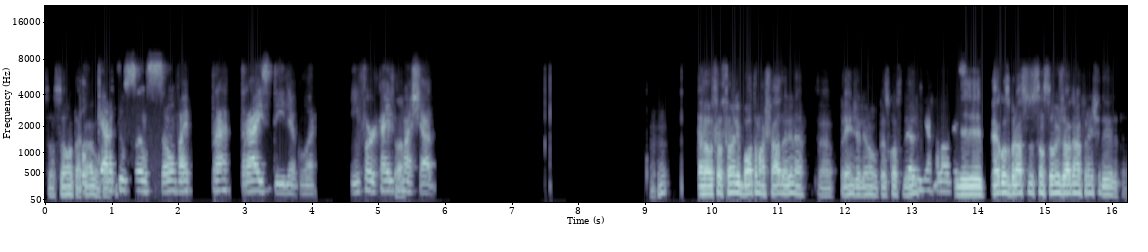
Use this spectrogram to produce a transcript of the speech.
Sansão atacar? Eu quero que o Sansão vai pra trás dele agora. Enforcar ele Tá. com o machado. É, o Sansão ele bota o machado ali, né? É, prende ali no pescoço dele. Ele pega os braços do Sansão e joga na frente dele. Tá?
